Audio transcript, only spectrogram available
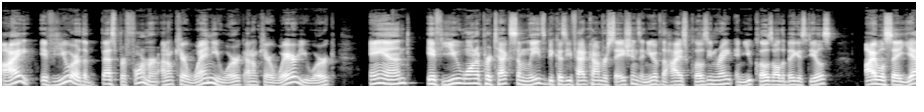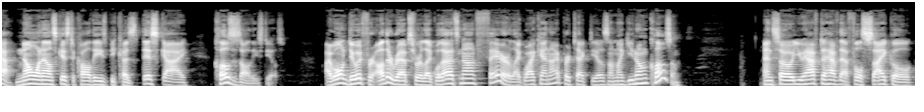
I if you are the best performer, I don't care when you work, I don't care where you work, and if you want to protect some leads because you've had conversations and you have the highest closing rate and you close all the biggest deals, I will say, yeah, no one else gets to call these because this guy closes all these deals. I won't do it for other reps who are like, well, that's not fair. Like, why can't I protect deals? I'm like, you don't close them. And so you have to have that full cycle.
